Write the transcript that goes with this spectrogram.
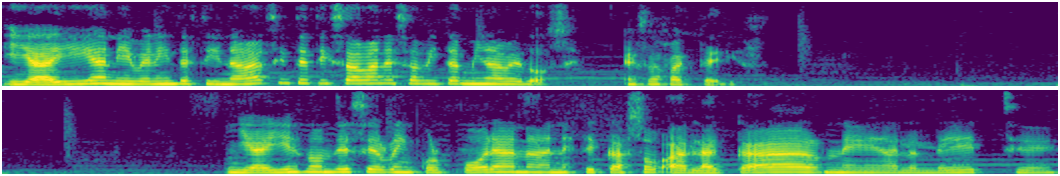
Y ahí a nivel intestinal sintetizaban esa vitamina B12, esas bacterias. Y ahí es donde se reincorporan, a- en este caso, a la carne, a la leche.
